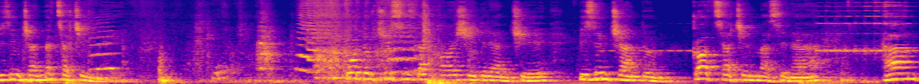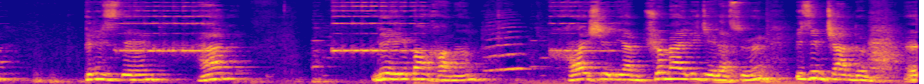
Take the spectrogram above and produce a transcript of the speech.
bizim kəndə çəkilməyib. Odur ki, sizdən xahiş edirəm ki, bizim kəndin qat çəkilməsinə həm prezident, həm Mehriban xanım xahiş edirəm köməklik eləsin. Bizim kəndin e,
